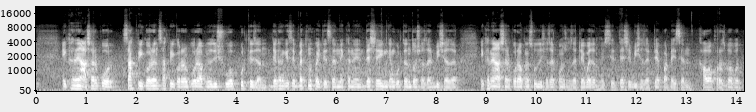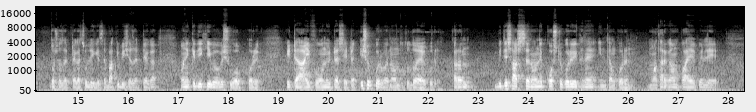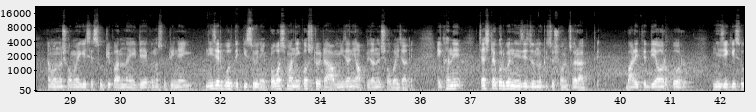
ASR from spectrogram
এখানে আসার পর চাকরি করেন, চাকরি করার পরে আপনি যদি শো করতে যান, যেখানে গেছে বেতন পাইতেছেন, এখানে দেশে ইনকাম করতেন দশ হাজার, বিশ হাজার, এখানে আসার পর আপনার চল্লিশ হাজার, পঞ্চাশ হাজার টাকা বেতন হয়েছে, দেশে বিশ হাজার টাকা পাঠাইছেন, খাওয়া খরচ বাবদ দশ হাজার টাকা চলে গেছে, বাকি বিশ হাজার টাকা অনেকে দেখি এভাবে শো করে। এটা আইফোন ওইটা সেটা, এসব করবেন না অন্তত দয়া করে। কারণ বিদেশে আসছেন, অনেক কষ্ট করে এখানে ইনকাম করেন। মাথার গাম পায়ে পেলে এমনও সময় গেছে, ছুটি পান না ঈদে কোনো ছুটি নেই। নিজের বলতে কিছুই নেই। প্রবাস মানেই কষ্ট, এটা আমি জানি, আপনি জানেন, সবাই জানে। এখানে চেষ্টা করবেন নিজের জন্য কিছু সঞ্চয় রাখতে। বাড়িতে দেওয়ার পর, নিজে কিছু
